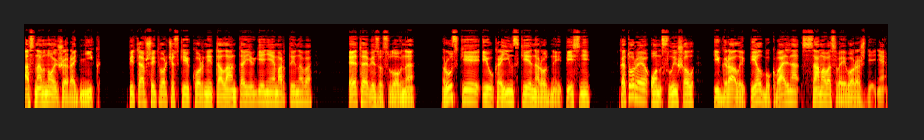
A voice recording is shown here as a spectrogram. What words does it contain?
Основной же родник, питавший творческие корни таланта Евгения Мартынова, это, безусловно, русские и украинские народные песни, которые он слышал, играл и пел буквально с самого своего рождения.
